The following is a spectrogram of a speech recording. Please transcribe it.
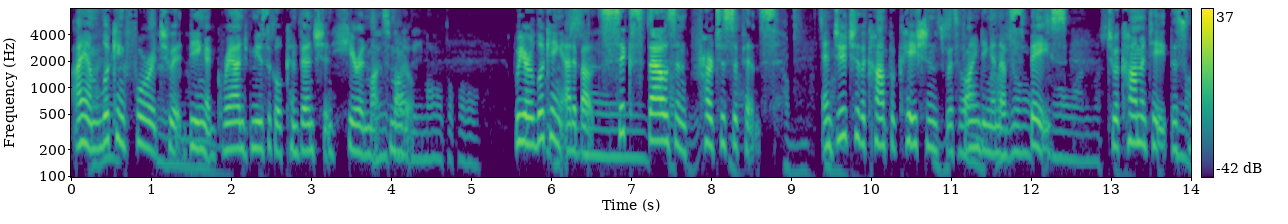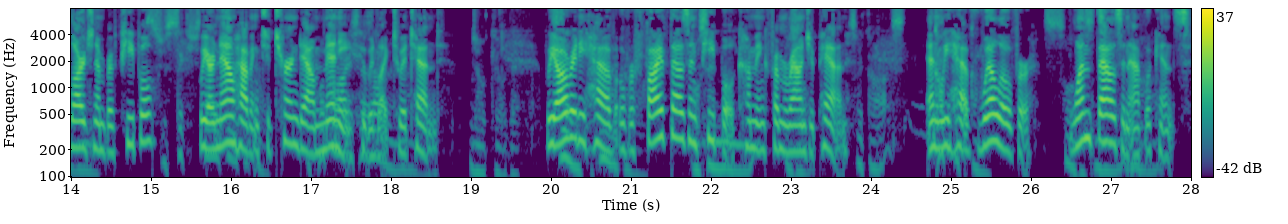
I am looking forward to it being a grand musical convention here in Matsumoto. We are looking at about 6,000 participants, and due to the complications with finding enough space to accommodate this large number of people, we are now having to turn down many who would like to attend. We already have over 5,000 people coming from around Japan, and we have well over 1,000 applicants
